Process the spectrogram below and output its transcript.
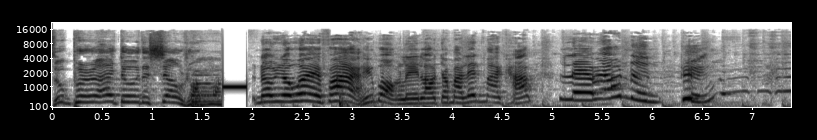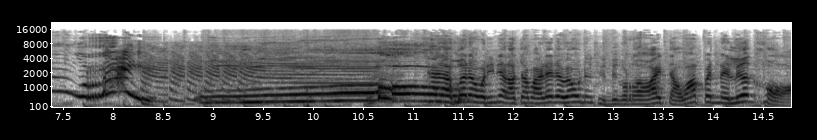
Super Idol 的笑容。 โนโนเว้ยฟ้าอย่างที่บอกเลยเราจะมาเล่นมาครับเลเวลหนึ่งถึงไรโอ้ใช่แล้วเพื่อนวันนี้เนี่ยเราจะมาเล่นเลเวลหนึ่งถึงหนึ่งร้อยแต่ว่าเป็นในเรื่องของ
